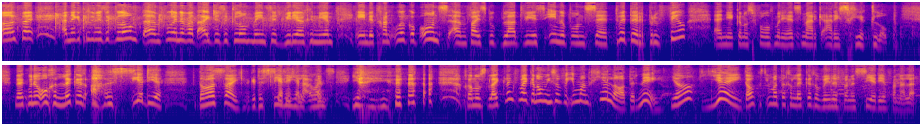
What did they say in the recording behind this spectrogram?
Also, en ek het gesien dis 'n klomp um, fone wat uit is, 'n klomp mense het video geneem en dit gaan ook op ons um, Facebook bladsy wees en op ons uh, Twitter profiel en jy kan ons volg met die hitsmerk RSG klop. Nou ek moet nou ongelukkig, ag, 'n CD. Daar sê, ek het 'n CD julle ouens. Jy gaan ons lyk klink vir my kan hom hierso vir iemand gee later, nê? Nee? Ja? Jy, dalk is iemand 'n gelukkige wenner van 'n CD van hulle.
